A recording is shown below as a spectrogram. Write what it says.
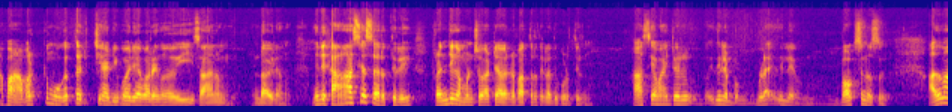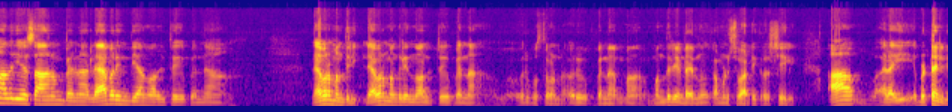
അപ്പോൾ അവർക്ക് മുഖത്തടിച്ച് അടിപോലെയാണ് പറയുന്നത് ഈ സാധനം ഉണ്ടാവില്ല എന്ന് എന്നിട്ട് ഹാസ്യ സ്വരത്തിൽ ഫ്രഞ്ച് കമ്മ്യൂണിസ്റ്റ് പാർട്ടി അവരുടെ പത്രത്തിൽ അത് കൊടുത്തിരുന്നു. ഹാസ്യമായിട്ടൊരു ഇതിലെ ഇതിലെ ഇതില്ലേ ബോക്സ് ന്യൂസ്. അതുമാതിരി ഒരു സാധനം പിന്നെ ലേബർ ഇന്ത്യ എന്ന് പറഞ്ഞിട്ട് പിന്നെ ലേബർ മന്ത്രി ലേബർ മന്ത്രി എന്ന് പറഞ്ഞിട്ട് പിന്നെ ഒരു പുസ്തകമുണ്ട് ഒരു പിന്നെ മന്ത്രി ഉണ്ടായിരുന്നു കമ്മ്യൂണിസ്റ്റ് പാർട്ടി റഷ്യയിൽ ആ അല്ല ഈ ബ്രിട്ടനിൽ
